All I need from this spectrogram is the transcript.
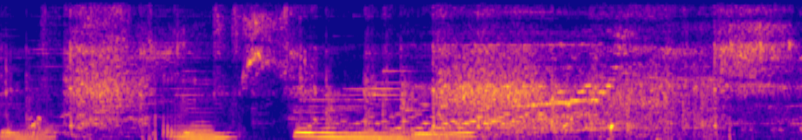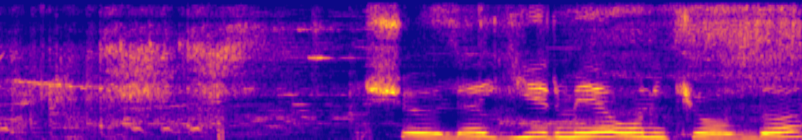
Evet. Tamam değil. Şöyle 20'ye 12 oldu.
